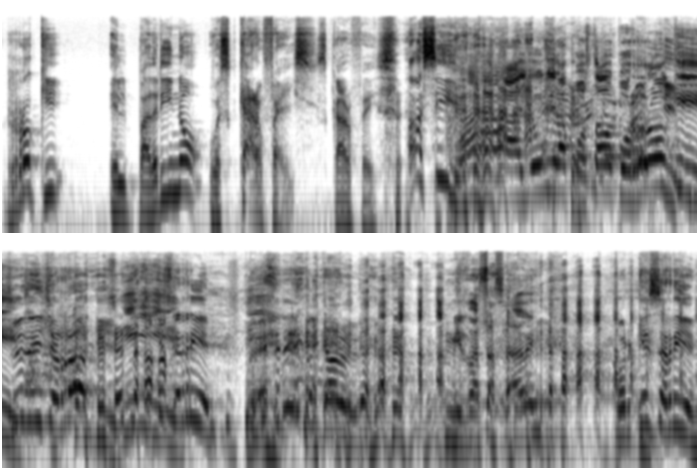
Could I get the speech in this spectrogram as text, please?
¿Rocky, El Padrino o Scarface? Scarface. Ah, sí. Ah, yo hubiera apostado por Rocky. Yo he dicho Rocky. Sí. ¿Por qué se ríen? ¿Por qué se ríen, cabrón? Mi raza sabe. ¿Por qué se ríen?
